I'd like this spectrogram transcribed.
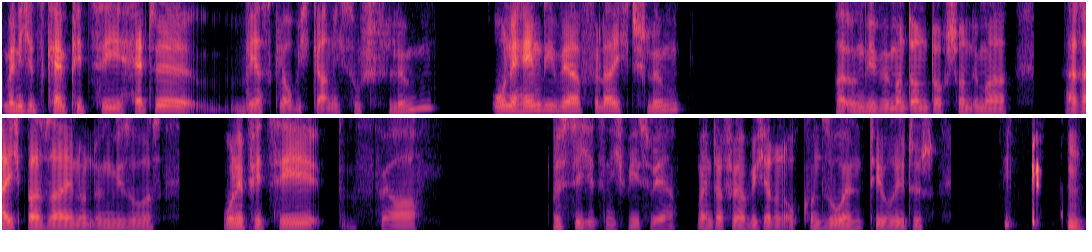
wenn ich jetzt keinen PC hätte, wäre es, glaube ich, gar nicht so schlimm. Ohne Handy wäre vielleicht schlimm. Weil irgendwie will man dann doch schon immer erreichbar sein und irgendwie so was. Ohne PC, ja wüsste ich jetzt nicht, wie's wäre. Ich meine, dafür habe ich ja dann auch Konsolen theoretisch.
